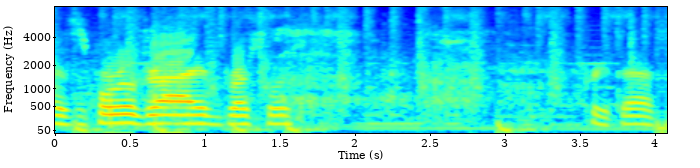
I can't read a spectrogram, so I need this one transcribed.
This is four-wheel drive, brushless. Pretty fast.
